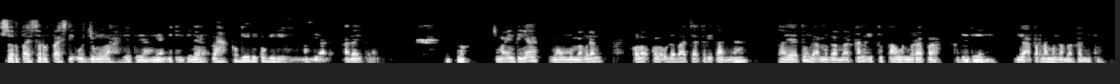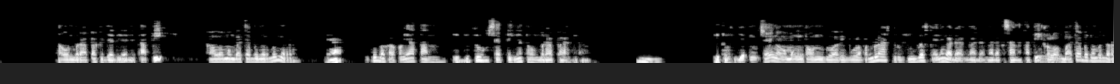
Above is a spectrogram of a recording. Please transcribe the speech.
surprise surprise di ujung lah gitu yang yang intinya lah kok gini kok gini? Pasti ada ada itu. Kan cuma intinya mau membangun dan kalau kalau udah baca ceritanya saya itu nggak menggambarkan itu tahun berapa kejadiannya. Nggak pernah menggambarkan itu. Tahun berapa kejadiannya. Tapi kalau membaca bener-bener ya itu bakal kelihatan. Itu tuh settingnya tahun berapa gitu gitu. Ya, saya nggak ngomongin tahun 2018, 2019 kayaknya nggak ada nggak ada nggak ada ke sana. Tapi kalau baca benar-benar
